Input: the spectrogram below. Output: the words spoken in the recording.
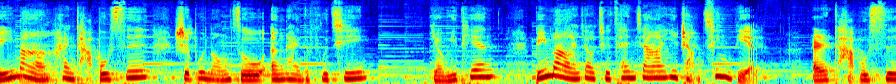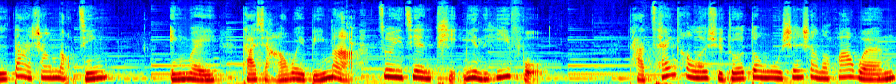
比马和卡布斯是布农族恩爱的夫妻。有一天，比马要去参加一场庆典，而卡布斯大伤脑筋，因为他想要为比马做一件体面的衣服。他参考了许多动物身上的花纹，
